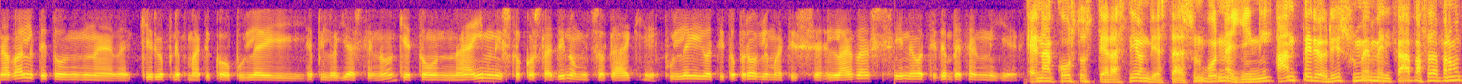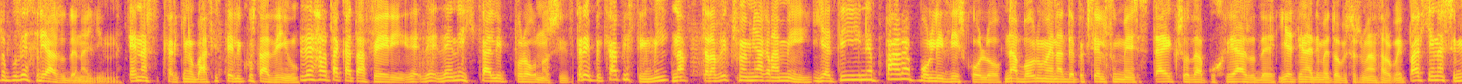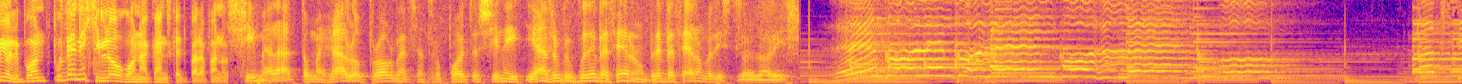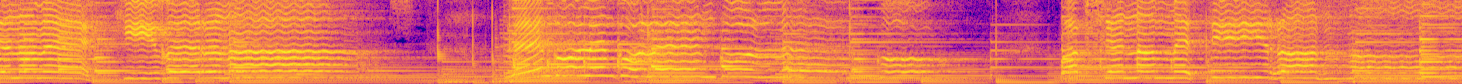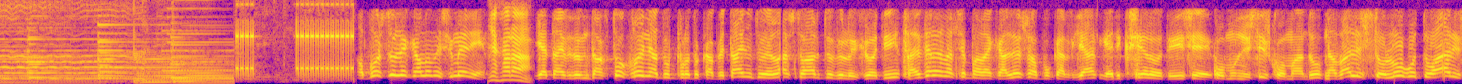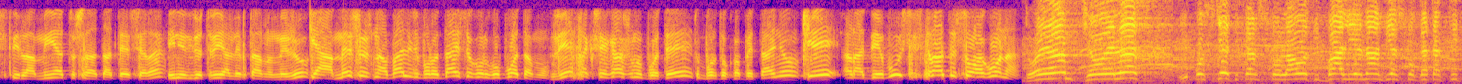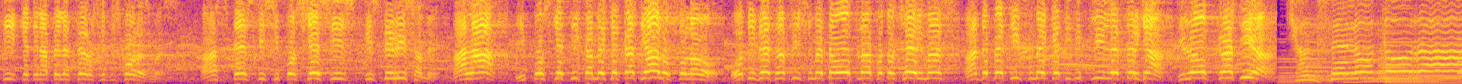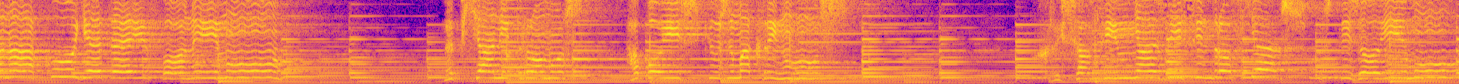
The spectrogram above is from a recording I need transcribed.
Να βάλετε τον ε, κύριο πνευματικό που λέει επιλογή ασθενών και τον αείμνηστο Κωνσταντίνο Μητσοτάκη που λέει ότι το πρόβλημα της Ελλάδας είναι ότι δεν πεθαίνουν οι γέροι. Ένα κόστος τεραστίων διαστάσεων μπορεί να γίνει αν περιορίσουμε μερικά από αυτά τα πράγματα που δεν χρειάζονται να γίνουν. Ένας καρκινοπαθής τελικού σταδίου δεν θα τα καταφέρει, δε- δε- δεν έχει καλή πρόγνωση. Πρέπει κάποια στιγμή να τραβήξουμε μια γραμμή. Γιατί είναι πάρα πολύ δύσκολο να μπορούμε να αντεπεξέλθουμε στα έξοδα που χρειάζονται για την αντιμετώπιση των ανθρώπων. Υπάρχει ένα σημείο λοιπόν που δεν έχει λόγο να κάνεις κάτι παραπάνω. Σήμερα το μεγάλο πρόβλημα της ανθρωπότητας είναι οι άνθρωποι που δεν πεθαίνουν, που δεν πεθαίνουμε δυστυχώς νωρίς. Λέγκο, λέγκο, λέγκο, λέγκο. Πάψε να με κυβερνάς Λέγκο, λέγκο, λέγκο, λέγκο. Πάψε να με τυραννάς Απόστολε, καλό μεσημέρι. Για χαρά. Για τα 78 χρόνια του πρωτοκαπετάνιου του Ελλάς του Άρη του Βελοχιώτη, θα ήθελα να σε παρακαλέσω από καρδιά, γιατί ξέρω ότι είσαι κομμουνιστής κομμάντο, να βάλεις το λόγο του Άρη στη Λαμία το 44, είναι 2-3 λεπτά νομίζω, και αμέσως να βάλεις βροντάει στο Γοργοπόταμο. Δεν θα ξεχάσουμε ποτέ τον πρωτοκαπετάνιο και ραντεβού στις στράτες στο αγώνα. Το ΕΑΜ και ο Ελλάς υποσχέθηκαν στο λαό την πάλη ενάντια στον κατακτητή και την απελευθέρωση της χώρας μας. Αυτές τις υποσχέσεις τις στηρίσαμε. Αλλά υποσχεθήκαμε και κάτι άλλο στο λαό. Ότι δεν θα αφήσουμε τα όπλα από το χέρι μας αν δεν πετύχουμε και τη διπλή ελευθεριά. Τη λαοκρατία. Κι αν θέλω τώρα να ακούγεται η φωνή μου Με πιάνει τρόμος από ίσκιους μακρινούς Χρυσάφι μοιάζει η συντροφιά σου στη ζωή μου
